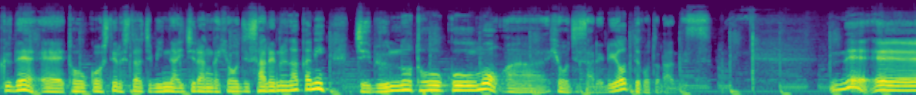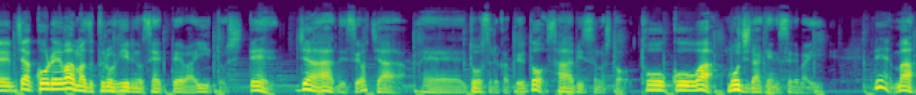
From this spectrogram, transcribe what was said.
クで、えー、投稿してる人たちみんな一覧が表示される中に、自分の投稿もあ表示されるよってことなんです。で、えー、じゃあこれはまずプロフィールの設定はいいとして、じゃあですよ、じゃあ、えー、どうするかというと、サービスの人、投稿は文字だけにすればいい。で、まあ、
